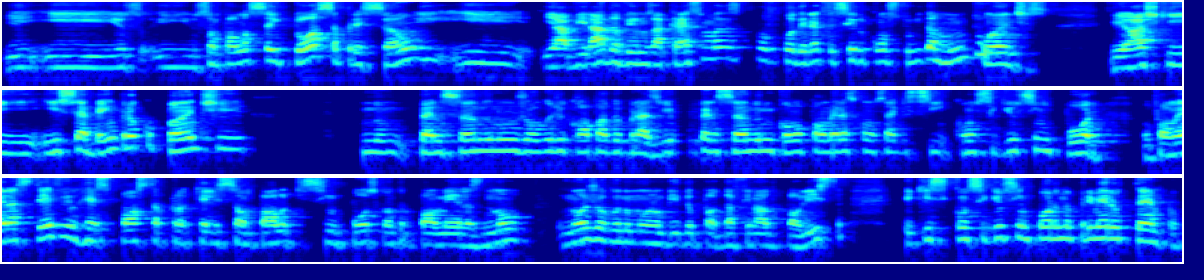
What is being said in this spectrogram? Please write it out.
E, e, e, o São Paulo aceitou essa pressão e, e, a virada veio nos acréscimos, mas poderia ter sido construída muito antes. E eu acho que isso é bem preocupante no, pensando num jogo de Copa do Brasil, pensando em como o Palmeiras consegue se, conseguiu se impor. O Palmeiras teve resposta para aquele São Paulo que se impôs contra o Palmeiras no, no jogo no Morumbi do, da final do Paulista e que se, conseguiu se impor no primeiro tempo.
